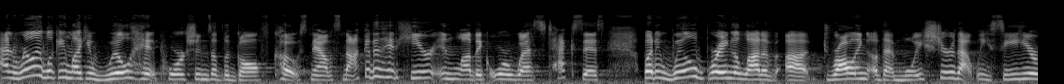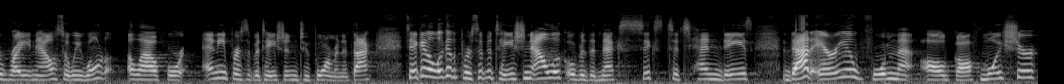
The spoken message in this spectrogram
and really looking like it will hit portions of the Gulf Coast. Now, it's not going to hit here in Lubbock or West Texas, but it will bring a lot of uh, drawing of that moisture that we see here right now. So we won't allow for any precipitation to form. And in fact, taking a look at the precipitation outlook over the next six to 10 days, that area from that all Gulf moisture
